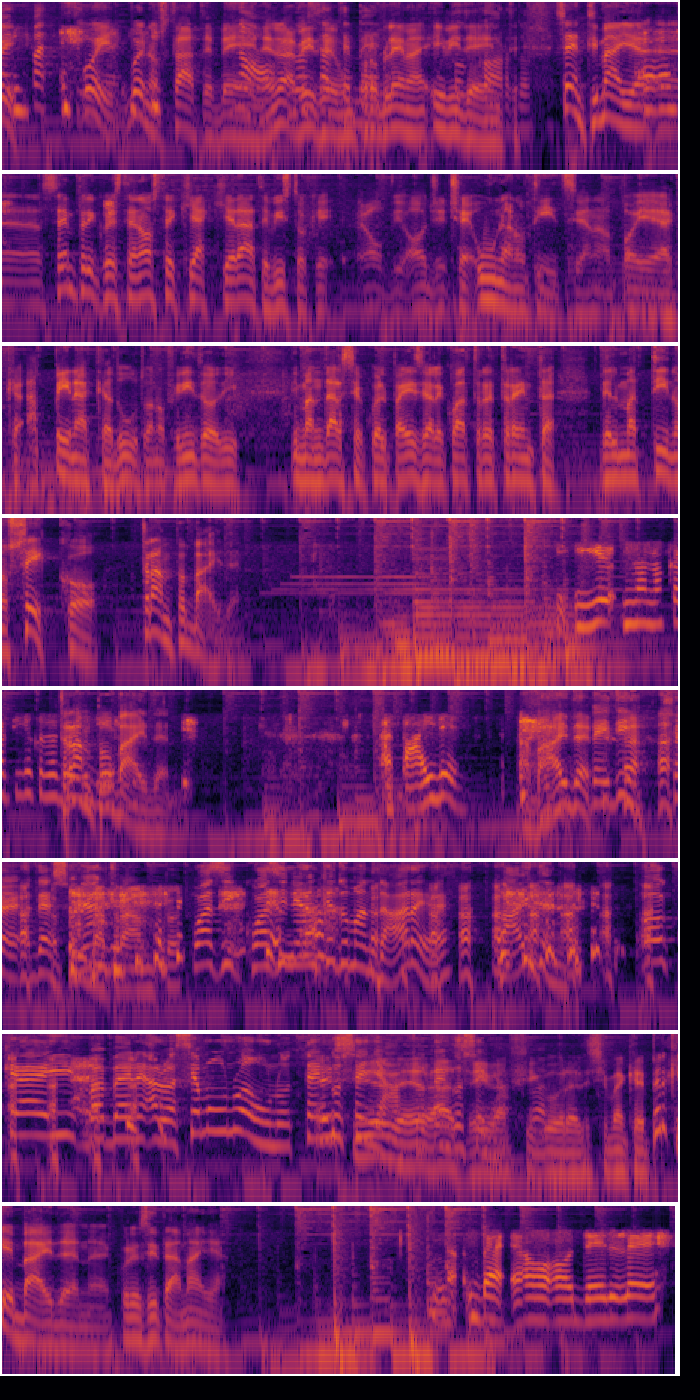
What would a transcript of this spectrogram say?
voi, voi, non state bene, No, non avete state un bene. problema evidente. Concordo. Senti, Maia, eh, sempre in queste nostre chiacchierate, visto che è ovvio, oggi c'è una notizia, no? poi è acc- appena accaduto, hanno finito di, di mandarsi a quel paese alle 4.30 del mattino, secco, Trump-Biden. Io non ho capito cosa Trump o. Biden? A Biden. Ah, Biden. Vedi? Cioè, adesso neanche, quasi, quasi neanche domandare, eh? Biden. Ok, va bene. Allora, siamo uno a uno. Tengo Eh sì, segnato. vero, tengo ah, sì, segnato. figurati, ci mancherebbe. Perché Biden? Curiosità, Maia. No, beh, ho delle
